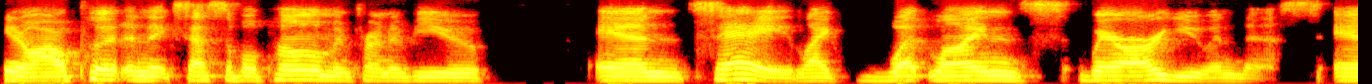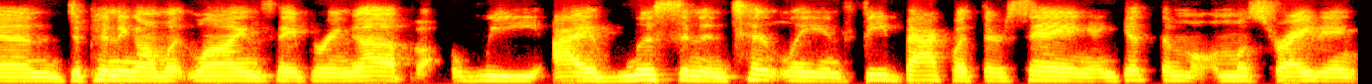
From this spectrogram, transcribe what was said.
you know, I'll put an accessible poem in front of you and say like what lines where are you in this and depending on what lines they bring up we i listen intently and feedback what they're saying and get them almost writing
